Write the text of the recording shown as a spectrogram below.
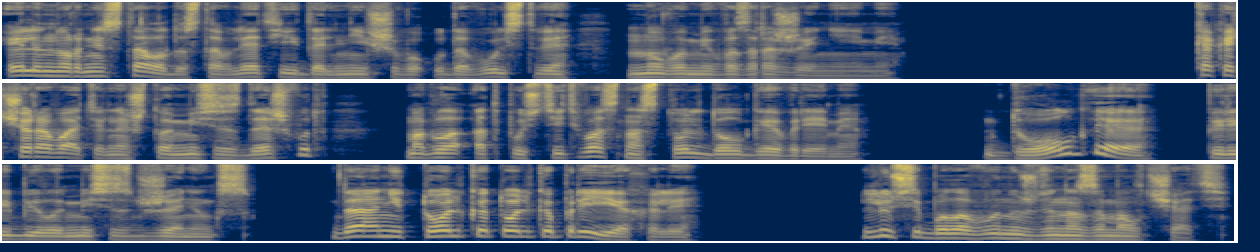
Эленор не стала доставлять ей дальнейшего удовольствия новыми возражениями. Как очаровательно, что миссис Дэшвуд могла отпустить вас на столь долгое время. Долгое? перебила миссис Дженнингс. Да они только-только приехали. Люси была вынуждена замолчать.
